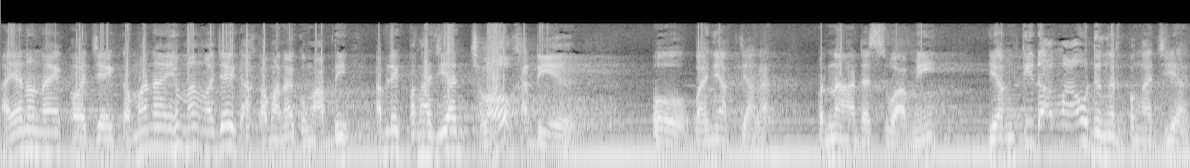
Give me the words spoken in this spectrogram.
Ayah nu naik ojek ke mana emang ojek ah ke mana aku abdi abdi pengajian celok kadil. Oh banyak jalan. Pernah ada suami yang tidak mau dengar pengajian,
